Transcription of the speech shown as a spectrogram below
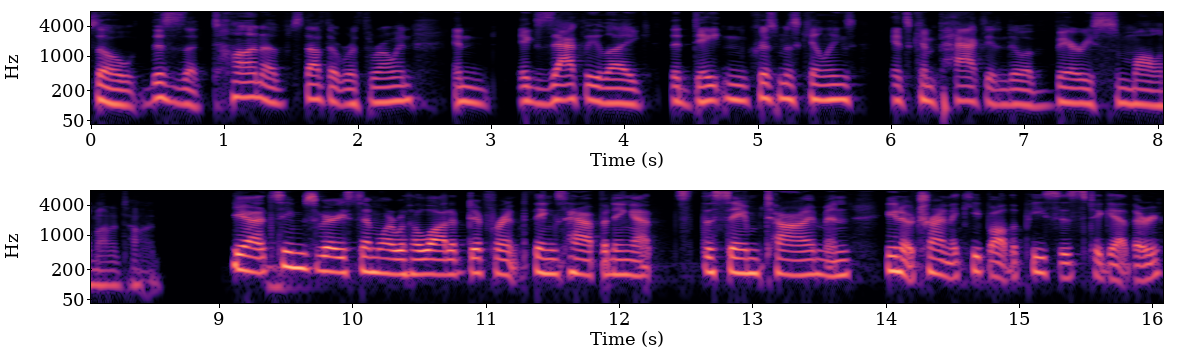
So this is a ton of stuff that we're throwing. And exactly like the Dayton Christmas killings, it's compacted into a very small amount of time. Yeah, it seems very similar with a lot of different things happening at the same time and, you know, trying to keep all the pieces together.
